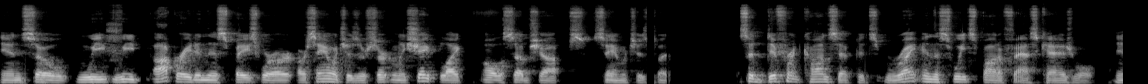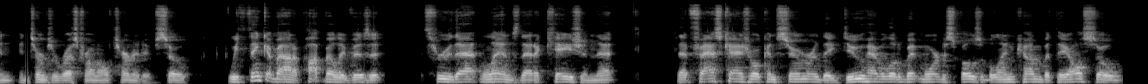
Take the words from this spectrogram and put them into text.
And so we, we operate in this space where our, our sandwiches are certainly shaped like all the sub shops sandwiches, but it's a different concept. It's right in the sweet spot of fast casual in, in terms of restaurant alternatives. So we think about a potbelly visit through that lens, that occasion, that that fast casual consumer, they do have a little bit more disposable income, but they also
